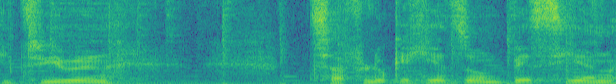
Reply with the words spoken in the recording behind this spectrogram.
Die Zwiebeln zerpflücke ich jetzt so ein bisschen.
